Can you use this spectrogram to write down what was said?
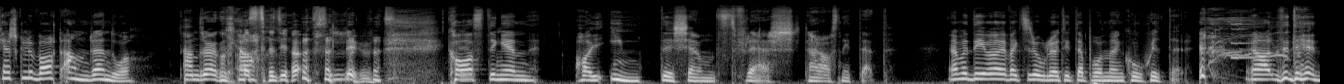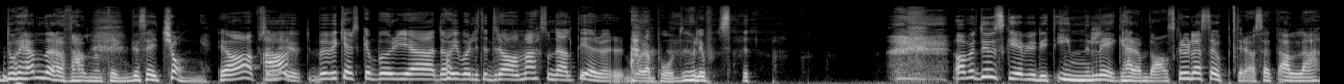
kanske skulle varit andra ändå. Andra ögonkastet, ja, absolut. Castingen har ju inte känts fräsch det här avsnittet. Ja, men det var faktiskt roligare att titta på när en ko skiter. Ja, det, då händer i alla fall någonting. Det säger tjong. Ja, absolut. Men vi kanske ska börja, det har ju varit lite drama som det alltid är i våran podd, höll jag på att säga. Ja, men du skrev ju ditt inlägg häromdagen. Ska du läsa upp det då, så att alla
